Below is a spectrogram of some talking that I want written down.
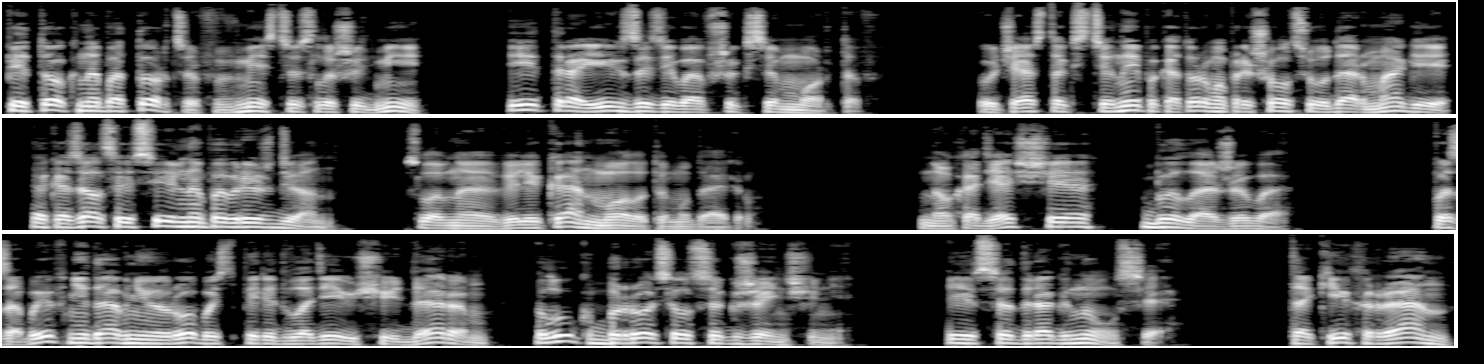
пяток набаторцев вместе с лошадьми и троих зазевавшихся мортов. Участок стены, по которому пришелся удар магии, оказался сильно поврежден, словно великан молотом ударил. Но ходящая была жива. Позабыв недавнюю робость перед владеющей даром, Лук бросился к женщине и содрогнулся. Таких ран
